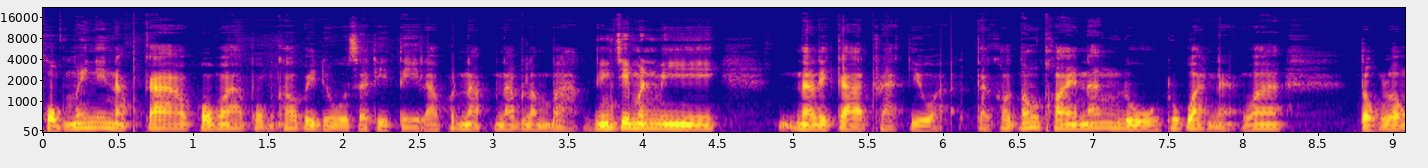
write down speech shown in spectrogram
ผมไม่ได้นับก้าวเพราะว่าผมเข้าไปดูสถิติแล้วเพราะนับนับลำบาก จริงๆมันมี นาฬิกา track อยู่อะแต่เขาต้องคอยนั่งดูทุกวันนะว่าตกลง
